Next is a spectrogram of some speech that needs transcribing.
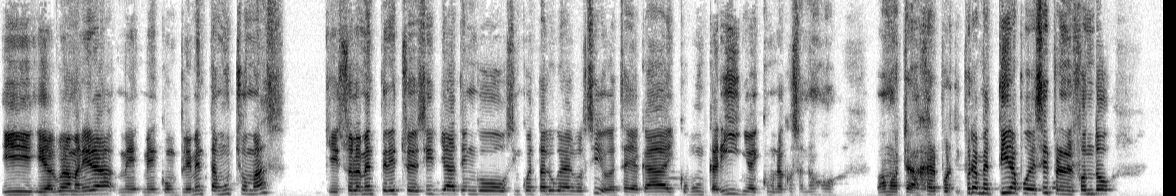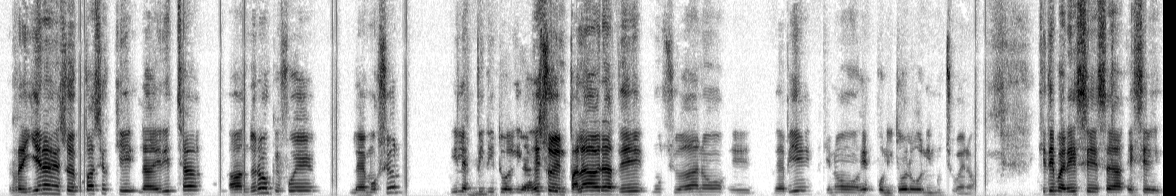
y, de alguna manera me, complementa mucho más que solamente el hecho de decir, ya tengo 50 lucas en el bolsillo, está acá hay como un cariño, hay como una cosa, no, vamos a trabajar por ti. Pura mentira puede ser, pero en el fondo rellenan esos espacios que la derecha abandonó, que fue la emoción y la mm. espiritualidad. Eso en palabras de un ciudadano eh, de a pie, que no es politólogo ni mucho menos. ¿Qué te parece esa, ese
